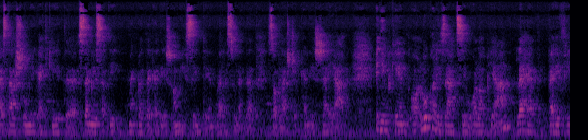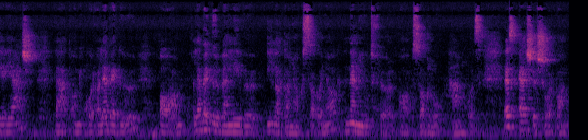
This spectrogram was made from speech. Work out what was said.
Ehhez társul még egy-két személyzeti megbetegedés, ami szintén beleszületett szagláscsökkenéssel jár. Egyébként a lokalizáció alapján lehet perifériás, tehát amikor a levegő, a levegőben lévő illatanyag, szaganyag nem jut föl a szaglóhámhoz. Ez elsősorban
